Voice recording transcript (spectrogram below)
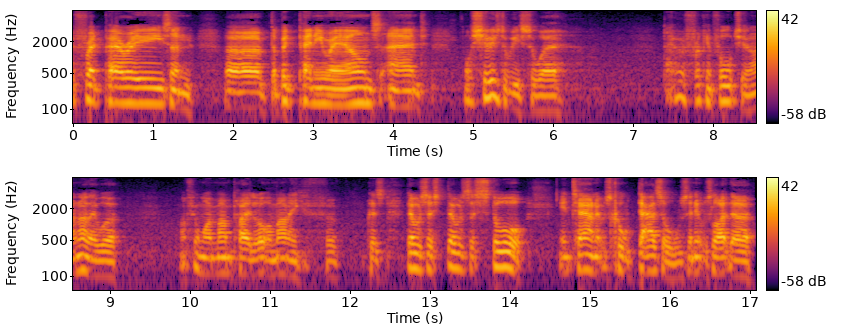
the Fred Perrys and uh, the big penny rounds and what shoes do we used to wear? They were a freaking fortune. I know they were. I think my mum paid a lot of money for because there was a there was a store in town. It was called Dazzles, and it was like the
